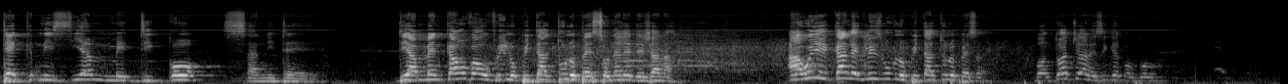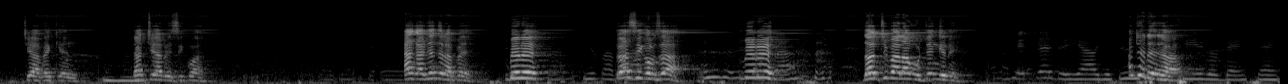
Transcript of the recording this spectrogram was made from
techniciens médicaux sanitaires. Dis Amen. Quand on va ouvrir l'hôpital, tout le personnel est déjà là. Ah oui, quand l'église ouvre l'hôpital, tout le personnel. Bon, toi, tu as réussi quel concours? Tu es avec elle. Toi, tu as réussi quoi? Un gardien de la paix. Mbéré. Toi, c'est comme ça. Mbéré. Donc, tu vas là, Moutengene. J'étais déjà, je suis Ah, tu es déjà? sortie le 25.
